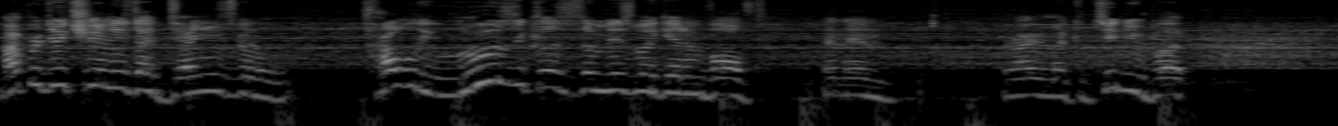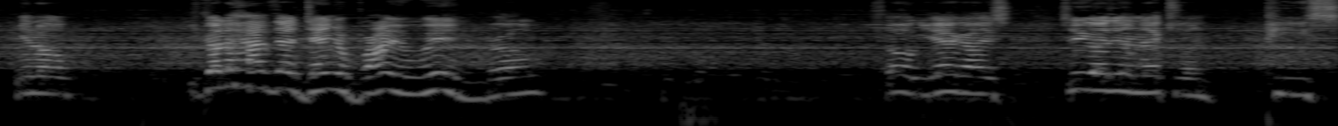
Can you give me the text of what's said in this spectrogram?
My prediction is that Daniel's gonna probably lose because the Miz might get involved, and then Ferrari might continue. But you know, you gotta have that Daniel Bryan win, bro. So yeah, guys. See you guys in the next one. Peace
